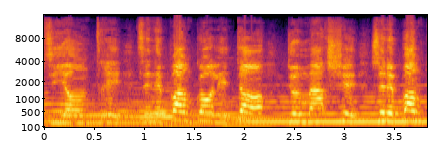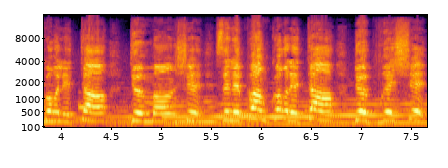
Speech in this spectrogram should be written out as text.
d'y entrer ce n'est pas encore le temps de marcher ce n'est pas encore le temps de manger ce n'est pas encore le temps de prêcher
